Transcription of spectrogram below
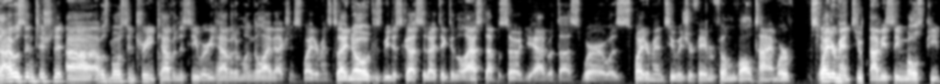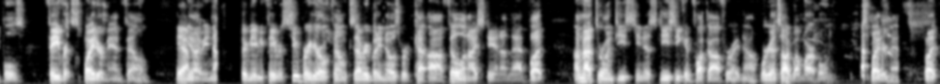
I was interested. Uh, I was most intrigued, Kevin, to see where you'd have it among the live action Spider Mans because I know because we discussed it. I think in the last episode you had with us, where it was Spider Man Two is your favorite film of all time. Where Spider Man Two, obviously, most people's favorite Spider Man film. Yeah. you know, what I mean, not their maybe favorite superhero film because everybody knows where uh, Phil and I stand on that. But I'm not throwing DC in this. DC can fuck off right now. We're going to talk about Marvel and Spider Man. But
